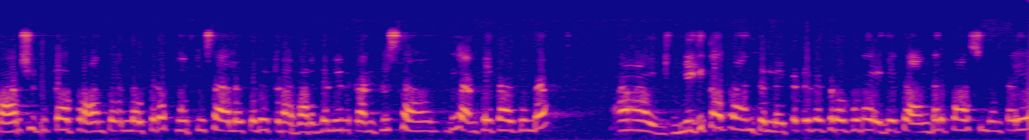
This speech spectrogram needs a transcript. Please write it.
పారిశుద్ధిక ప్రాంతాల్లో కూడా పూర్తి స్థాయిలో కూడా ఇక్కడ వరద నీరు కనిపిస్తా ఉంది. అంతేకాకుండా ఆ మిగతా ప్రాంతాల్లో ఎక్కడెక్కడ కూడా ఏదైతే అండర్ పాస్లు ఉంటాయో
